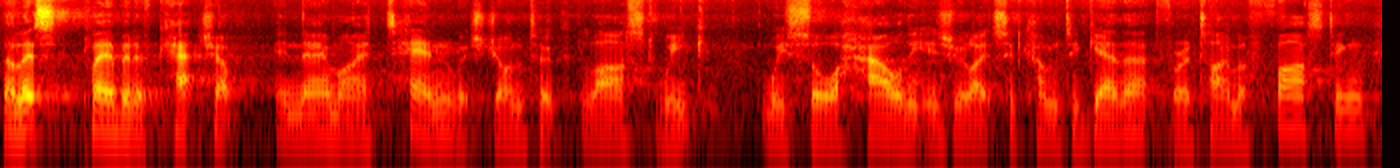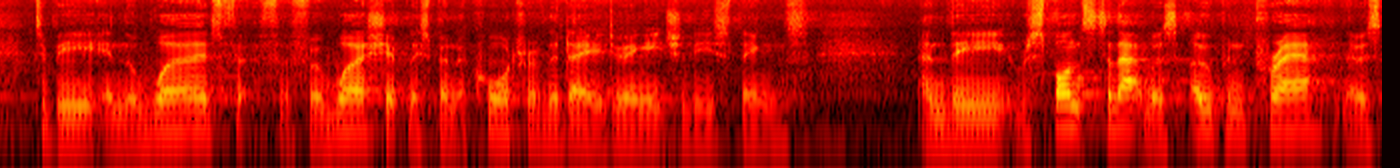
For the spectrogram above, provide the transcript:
Now let's play a bit of catch up in Nehemiah 10, which John took last week. We saw how the Israelites had come together for a time of fasting, to be in the Word, for, for, for, worship. They spent a quarter of the day doing each of these things. And the response to that was open prayer. There was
